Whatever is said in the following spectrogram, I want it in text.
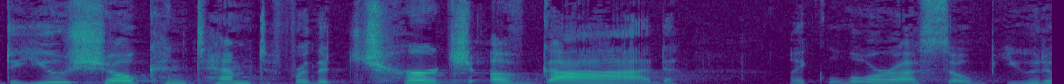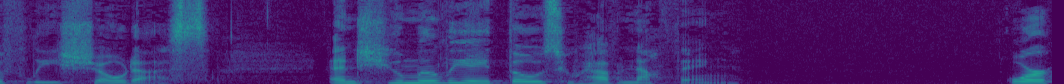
Do you show contempt for the church of God, like Laura so beautifully showed us, and humiliate those who have nothing? Or,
